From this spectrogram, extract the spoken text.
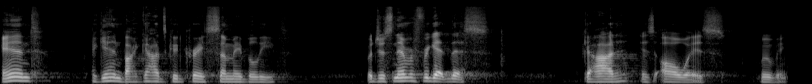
and again, by God's good grace, some may believe. But just never forget this God is always moving.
